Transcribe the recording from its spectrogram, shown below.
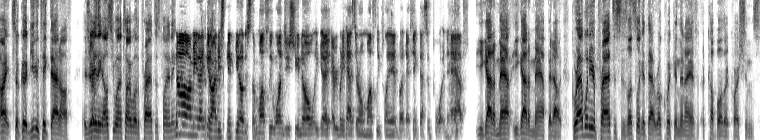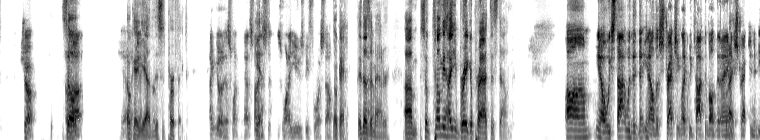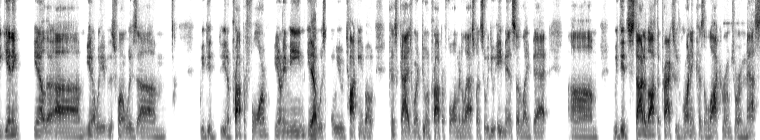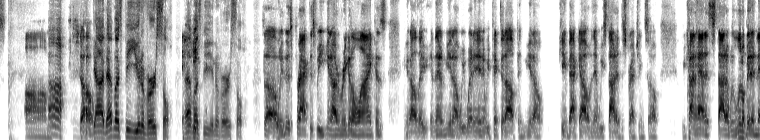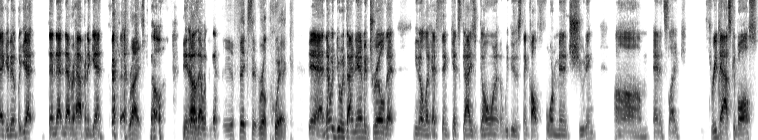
all right. So good. You can take that off. Is there Sure. anything else you want to talk about the practice planning? No, I mean, I, you Okay. know, I just think you know, just the monthly ones. Just you know, uh, everybody has their own monthly plan, but I think that's important to have. You got to map. You got to map it out. Grab one of your practices. Let's look at that real quick, and then I have a couple other questions. Sure. So, Uh, yeah, okay, yeah, this is perfect. I can go to this one. That's fine. Yeah. This is one I used before, so. Okay, it doesn't matter. Um, so tell me how you break a practice down. Um, you know, we start with the you know the stretching, like we talked about the dynamic Right. stretch in the beginning. You know, the um, you know, we this one was um, we did you know proper form. You know what I mean? You Yep. know, was we were talking about because guys weren't doing proper form in the last one, so we do eight minutes of like that. Um, we did started off the practice with running because the locker rooms were a mess. Um, Ah, so God, that must be universal. That must be universal. So in this practice, we you know everybody got a line because you know they and then you know we went in and we picked it up and you know came back out and then we started the stretching. So we kind of had to start with a little bit of negative, but yet then that never happened again. Right. so you It know that was You fix it real quick. yeah, and then we do a dynamic drill that you know like I think gets guys going, and we do this thing called four minute shooting, um, and it's like three basketballs,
